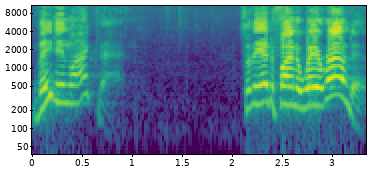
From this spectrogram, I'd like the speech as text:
They didn't like that. So they had to find a way around it.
